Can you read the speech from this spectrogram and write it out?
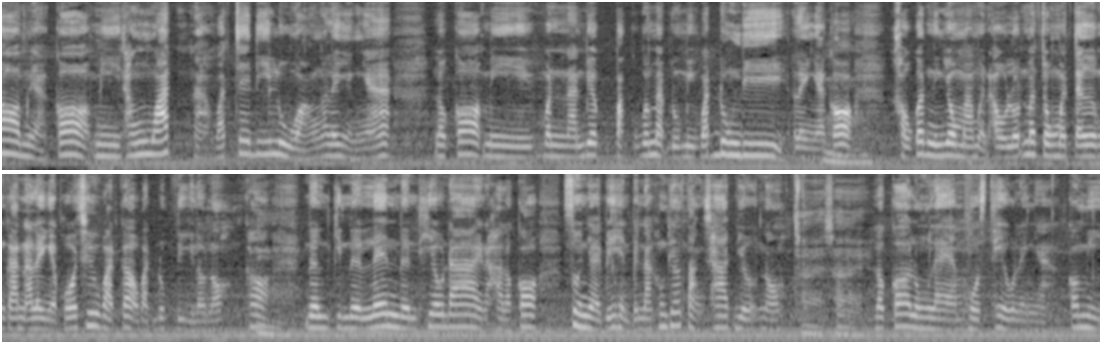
รอบๆเนี่ยก็มีทั้งวัดนะวัดเจดีย์หลวงอะไรอย่างเงี้ยแล้วก็มีวันนั้นเบียร์ปักกูเกิลแบบดูมีวัดดวงดีอะไรเงี้ยก็ เขาก็นิยมมาเหมือนเอารถมาจงมาเจิมกันอะไรเงี้ยเพราะว่าชื่อวัดก็วัดดุกดีแล้วเนาะก็อืมเดินกินเดินเล่นเดินเที่ยวได้นะคะ แล้วก็ส่วนใหญ่ไปเห็นเป็นนักท่องเที่ยวต่างชาติเยอะเนาะใช่ใช่แล้วก็โรงแรมโฮสเทลอะไรเงี้ยก็มี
